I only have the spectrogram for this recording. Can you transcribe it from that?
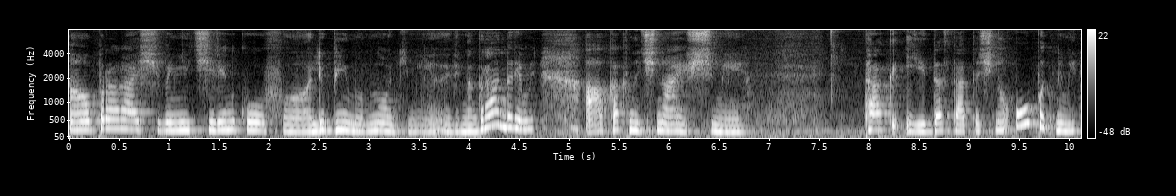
а, проращивания черенков, а, любимый многими виноградарями, а, как начинающими так и достаточно опытными,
